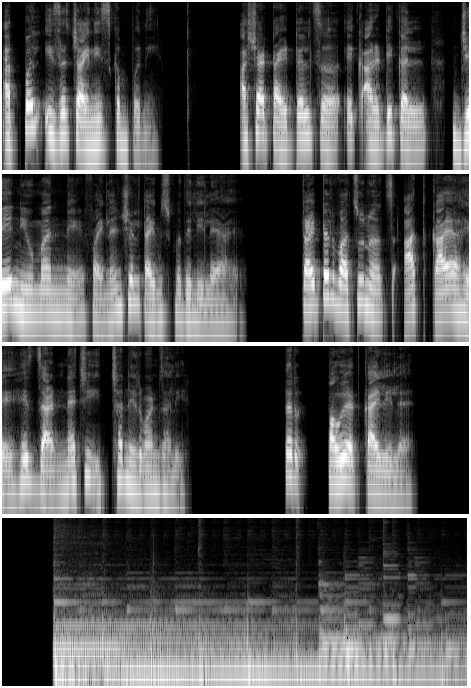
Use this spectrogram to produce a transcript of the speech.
Apple is a Chinese company. अशा टायटलचं एक आर्टिकल जे न्यूमॅनने फायनान्शियल टाइम्समध्ये लिहिले आहे. टायटल वाचूनच आत काय आहे हे जाणण्याची इच्छा निर्माण झाली. तर पाहूयात काय लिहिलं आहे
